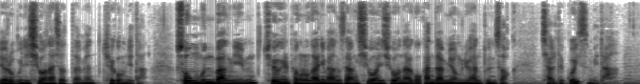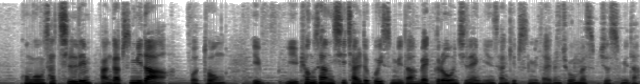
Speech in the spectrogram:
여러분이 시원하셨다면 최고입니다. 송문방님, 최영일 평론가님 항상 시원시원하고 간단명료한 분석 잘 듣고 있습니다. 0047님 반갑습니다. 보통 이, 이 평상시 잘 듣고 있습니다. 매끄러운 진행 인상 깊습니다. 이런 좋은 말씀 주셨습니다.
